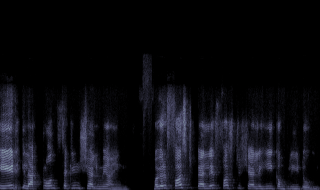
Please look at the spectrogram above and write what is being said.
एट इलेक्ट्रॉन सेकंड शेल में आएँगे। मगर फ़र्स्ट पहले फ़र्स्ट शेल ही कंप्लीट होगी।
